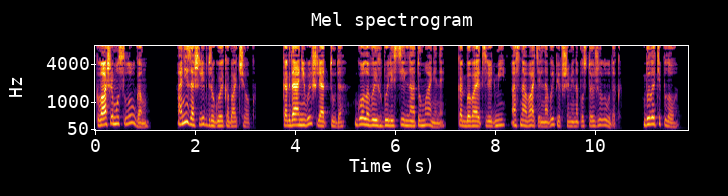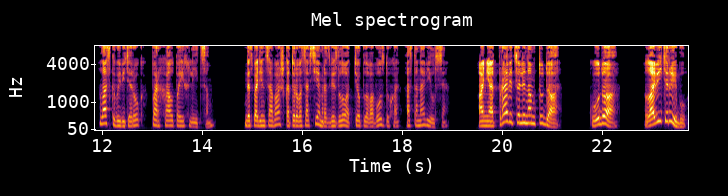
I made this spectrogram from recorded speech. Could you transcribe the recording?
«К вашим услугам!» Они зашли в другой кабачок. Когда они вышли оттуда, головы их были сильно отуманены, как бывает с людьми, основательно выпившими на пустой желудок. Было тепло, ласковый ветерок порхал по их лицам. Господин Саваш, которого совсем развезло от теплого воздуха, остановился. «А не отправиться ли нам туда?» «Куда?» «Ловить рыбу».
